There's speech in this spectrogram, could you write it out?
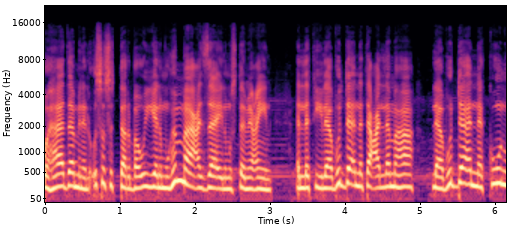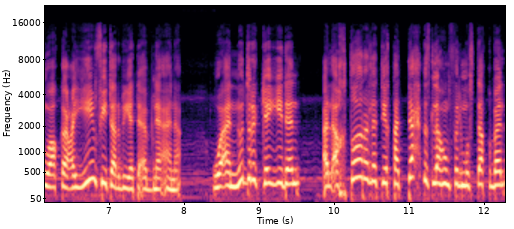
وهذا من الأسس التربوية المهمة أعزائي المستمعين التي لا بد أن نتعلمها لا بد أن نكون واقعيين في تربية أبنائنا. وأن ندرك جيدا الأخطار التي قد تحدث لهم في المستقبل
